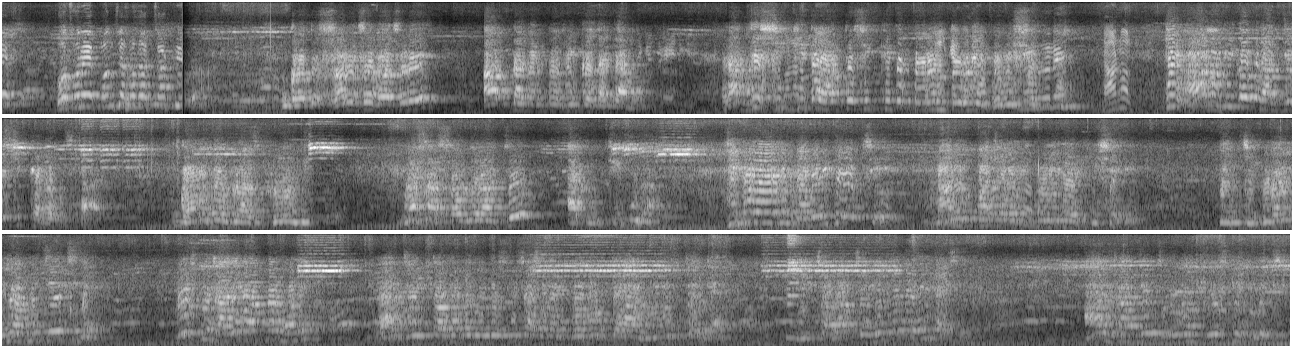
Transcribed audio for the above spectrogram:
বছরে পঞ্চাশ হাজার চাকরি বছরে আপনাদের অভিজ্ঞতা কেমন? রাজ্যের শিক্ষিত, অর্ধশিক্ষিত, তরুণ তরুণীর ভবিষ্যৎ কি? অভিজ্ঞতা রাজ্যের শিক্ষা ব্যবস্থা? গণতন্ত্র আজ ভাষার স্বর্গরাজ্য এখন ত্রিপুরা। এখন ব্যবহৃত হচ্ছে, মানব পাচারের করিডোর হিসেবে। এই ত্রিপুরায় কি আপনি চেয়েছিলেন? প্রশ্ন জাগে না আপনার মনে? রাজ্যের তথাকথিত সুশাসনের আর নিরুত্তর জ্ঞান এই জবাব চাইলে হয়ে গেছে আজ রাজ্যের জনগণ প্রশ্ন তুলেছে।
